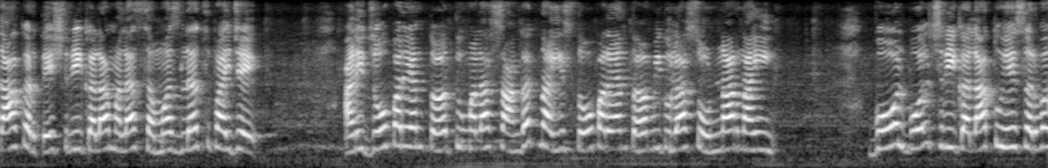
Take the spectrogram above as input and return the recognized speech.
का करते श्रीकला मला समजलंच पाहिजे. आणि जोपर्यंत तू मला सांगत नाहीस तोपर्यंत मी तुला सोडणार नाही. बोल बोल श्रीकला तू हे सर्व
